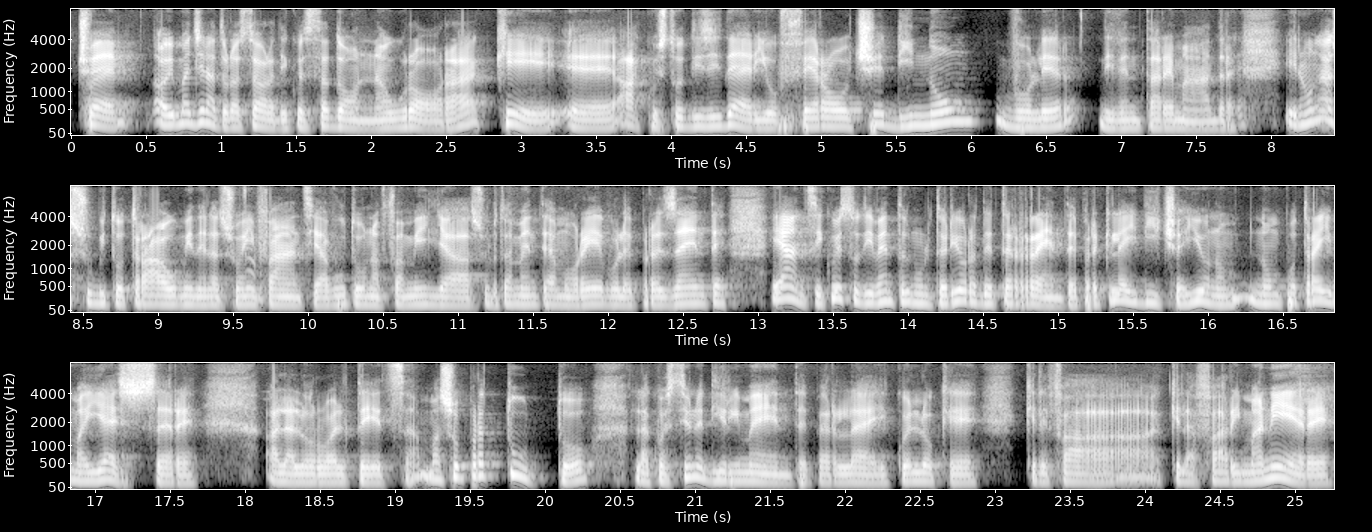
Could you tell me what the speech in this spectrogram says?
Cioè, ho immaginato la storia di questa donna, Aurora, che eh, ha questo desiderio feroce di non voler diventare madre e non ha subito traumi nella sua infanzia, ha avuto una famiglia assolutamente amorevole, presente e anzi questo diventa un ulteriore deterrente perché lei dice io non, non potrei mai essere alla loro altezza, ma soprattutto la questione di rimente per lei, quello che, che le fa che la fa rimanere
